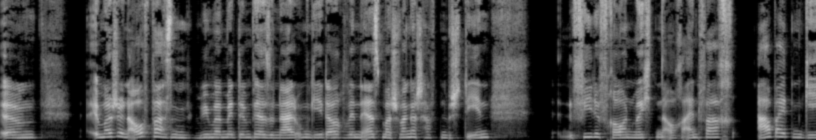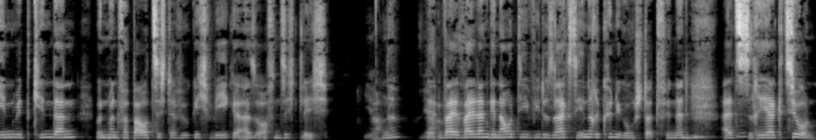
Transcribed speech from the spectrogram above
Ähm, immer schön aufpassen, wie mhm. man mit dem Personal umgeht, auch wenn erstmal Schwangerschaften bestehen. Viele Frauen möchten auch einfach arbeiten gehen mit Kindern und man verbaut sich da wirklich Wege, also offensichtlich. Ja. Ne? ja. Äh, weil, weil dann genau die, wie du sagst, die innere Kündigung stattfindet mhm. als Reaktion.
